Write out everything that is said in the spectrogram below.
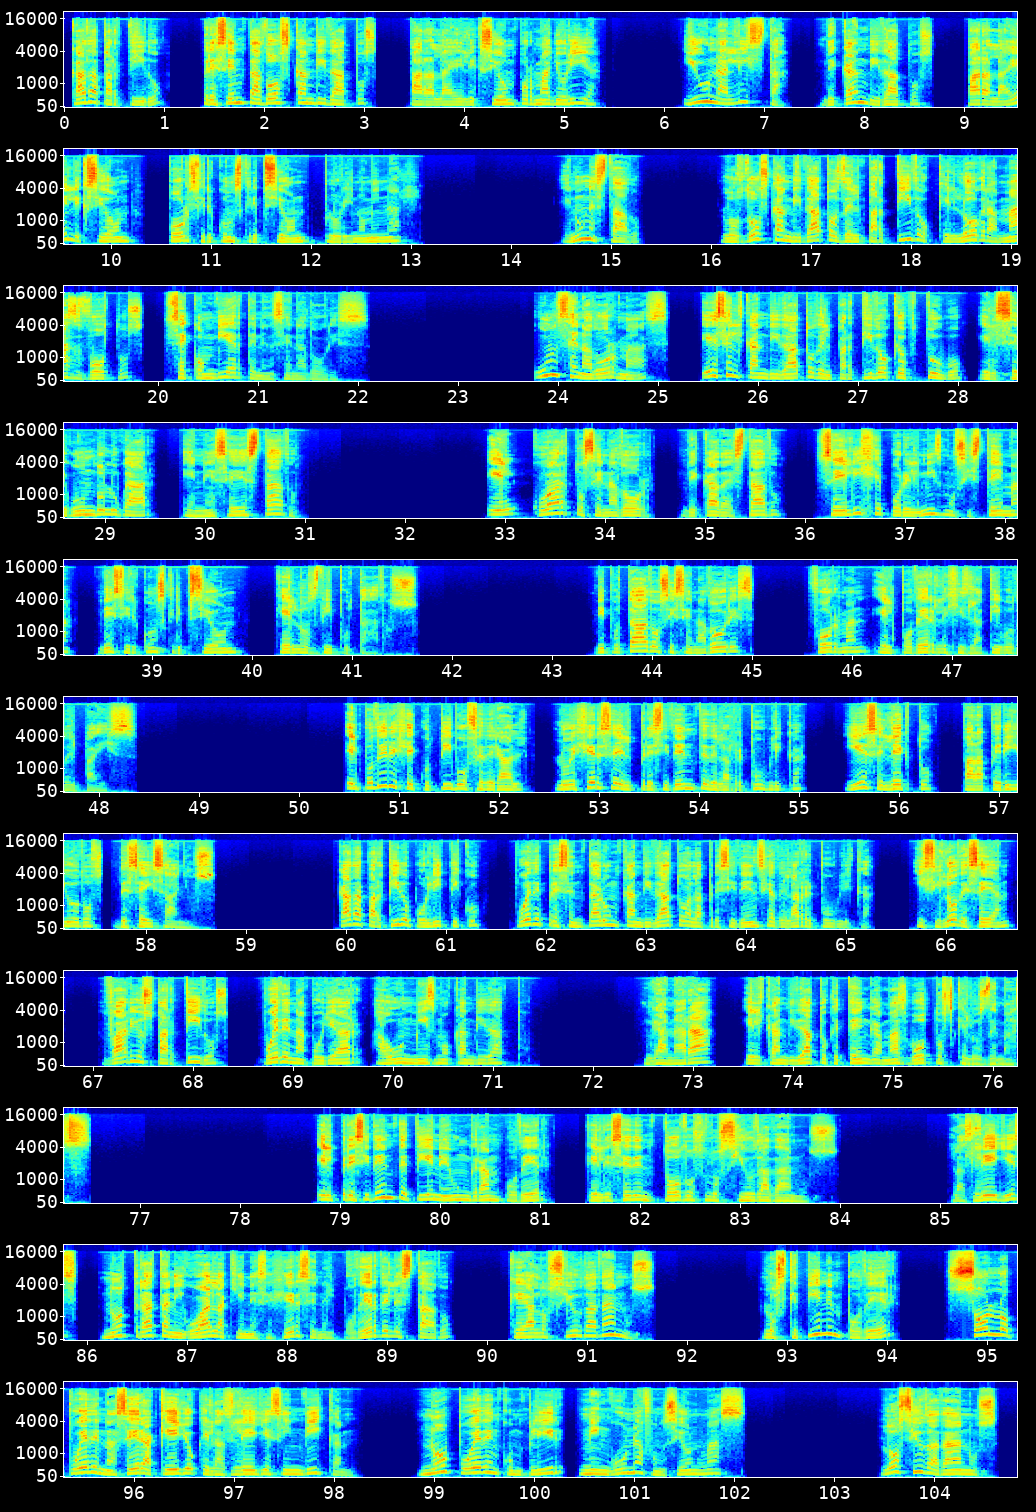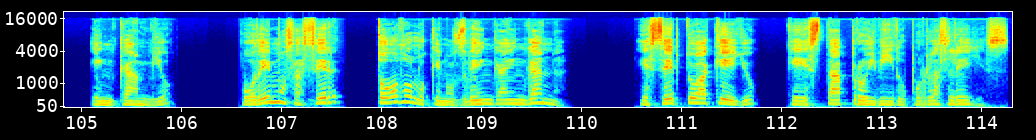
Cada partido presenta dos candidatos para la elección por mayoría y una lista de candidatos para la elección por circunscripción plurinominal. En un estado, los dos candidatos del partido que logra más votos se convierten en senadores. Un senador más es el candidato del partido que obtuvo el segundo lugar en ese estado. El cuarto senador de cada estado se elige por el mismo sistema de circunscripción que los diputados. Diputados y senadores forman el poder legislativo del país. El poder ejecutivo federal lo ejerce el presidente de la República y es electo para períodos de seis años. Cada partido político puede presentar un candidato a la presidencia de la República y si lo desean, varios partidos pueden apoyar a un mismo candidato. Ganará el candidato que tenga más votos que los demás. El presidente tiene un gran poder que le ceden todos los ciudadanos. Las leyes no tratan igual a quienes ejercen el poder del Estado que a los ciudadanos. Los que tienen poder solo pueden hacer aquello que las leyes indican. No pueden cumplir ninguna función más. Los ciudadanos, en cambio, podemos hacer todo lo que nos venga en gana, excepto aquello que está prohibido por las leyes.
